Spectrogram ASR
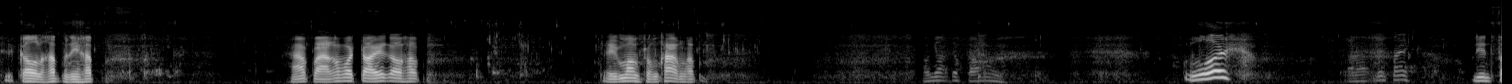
คือเก่าแล้วครับวันนี้ครับ หาปลาก็พอจอยคือเก่าครับใจมองสงข้ามครับเอาเนาะเจ้าของโอ้ยเล่นไปเลียนไฟ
